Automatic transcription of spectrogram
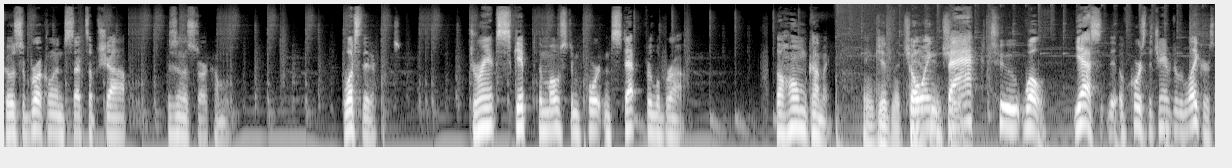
goes to Brooklyn, sets up shop. There's another star come with. What's the difference? Durant skipped the most important step for LeBron the homecoming. And getting the Going back to, well, yes, of course, the championship with the Lakers,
